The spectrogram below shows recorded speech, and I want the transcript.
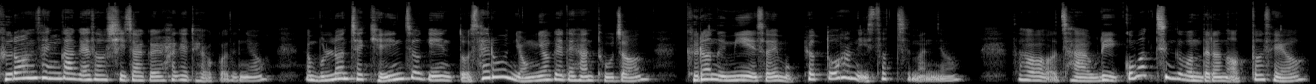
그런 생각에서 시작을 하게 되었거든요. 물론 제 개인적인 또 새로운 영역에 대한 도전, 그런 의미에서의 목표 또한 있었지만요. 그래서 자, 우리 꼬막 친구분들은 어떠세요?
